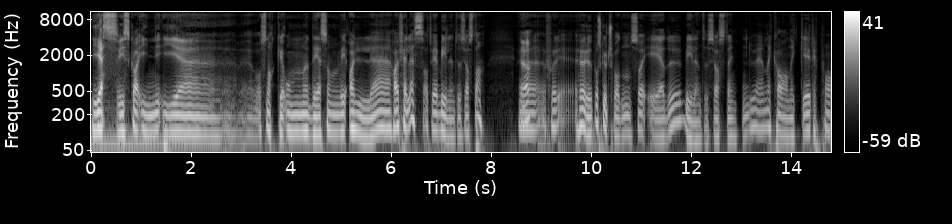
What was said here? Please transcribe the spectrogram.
Yes, vi skal inn i eh, å snakke om det som vi alle har felles, at vi er bilentusiaster. Ja. Eh, for eh, hører du på Scootspoden, så er du bilentusiast, enten du er mekaniker på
